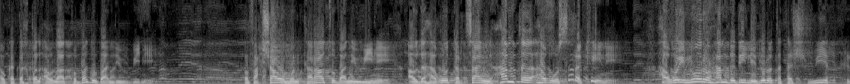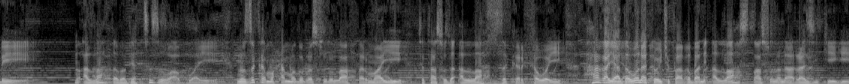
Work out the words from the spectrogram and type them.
او که ته خپل اولاد په بدو باندې ووینې په فحشا او منکراتو باندې وینې او د هغو ترڅنګ هم ته هغو سره کینې هغوی نورو هم د دې لیدلو ته تشویق کړې نو الله ته به بیا څه ځواب وایي نو ځکه محمد رسول الله فرمایي چې تاسو د الله ذکر کوئ هغه یادونه کوئ چې په هغه باندې الله ستاسو نه ناراضي کیږي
